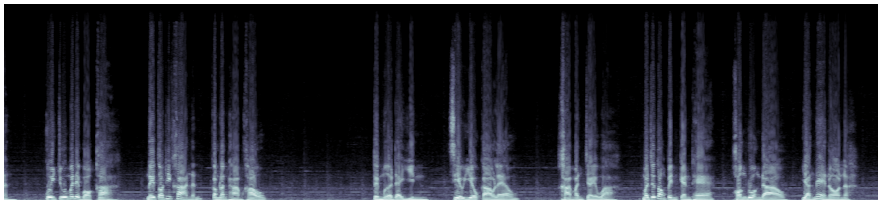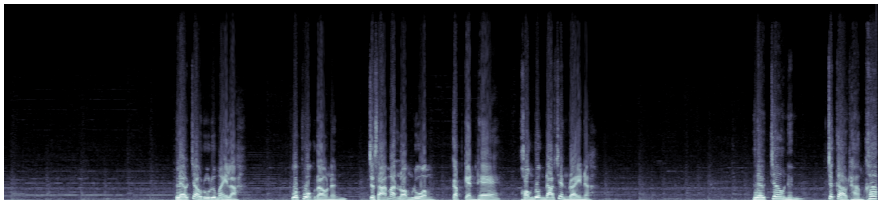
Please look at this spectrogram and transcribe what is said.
นั้น กุยจูไม่ได้บอกข้าในตอนที่ข้านั้นกำลังถามเขา แต่เมื่อได้ยินเซียวเยียวกล่าวแล้วข้ามั่นใจว่ามันจะต้องเป็นแก่นแท้ของดวงดาวอย่างแน่นอนนะ แล้วเจ้ารู้หรือไม่ล่ะ ว่าพวกเรานั้น จะสามารถล้อมรวมกับแก่นแท้ของดวงดาวเช่นไรนะ แล้วเจ้านั้นจะกล่าวถามข้า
